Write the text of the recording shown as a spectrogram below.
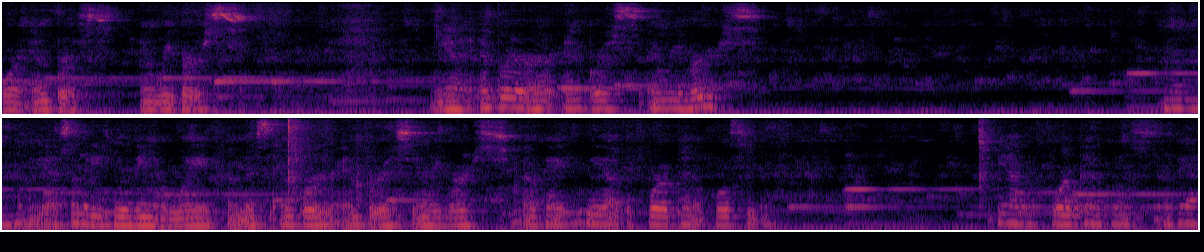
or empress in reverse. Yeah, emperor or empress in reverse. Mm-hmm. Yeah, somebody's moving away from this Emperor, Empress in reverse. Okay, we have the Four of Pentacles here. We have the Four of Pentacles, okay?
